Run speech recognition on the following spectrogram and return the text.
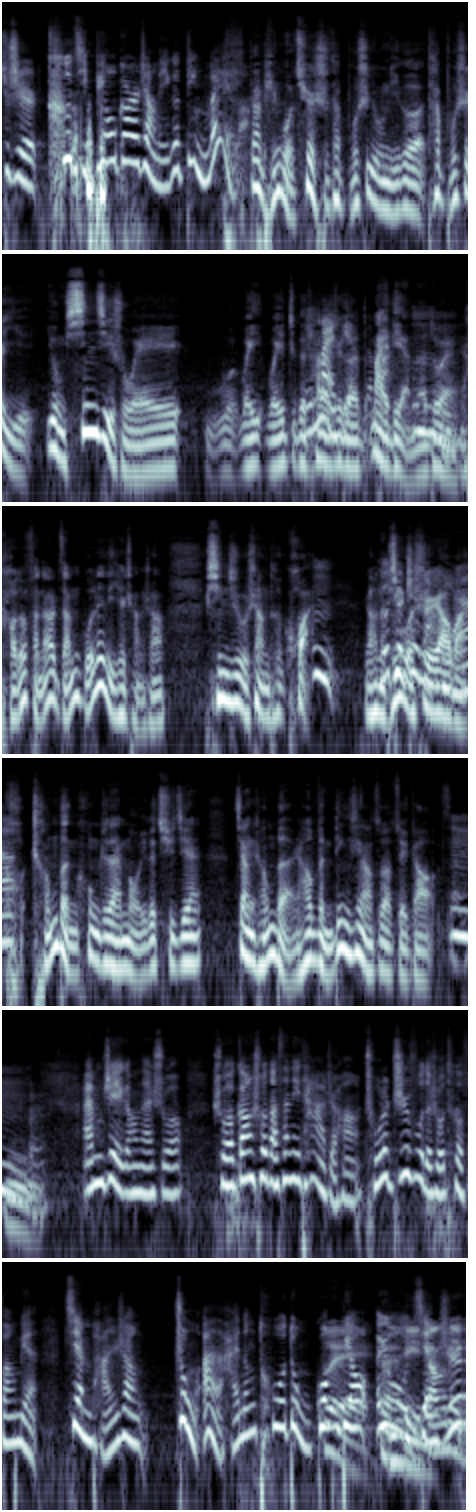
就是科技标杆这样的一个定位了。但苹果确实它不是用一个，它不是以用新技术为为为这个为它的这个卖点的对，好多反倒是咱们国内的一些厂商新技术上特快，嗯。然后呢，尤其是苹果是要把控成本控制在某一个区间，降成本，然后稳定性要做到最高。嗯，MJ 刚才说说刚说到三 D Touch 哈，除了支付的时候特方便，键盘上重按还能拖动光标，哎呦，简直。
